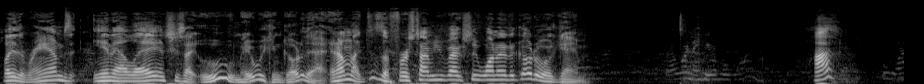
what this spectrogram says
play the Rams in LA, and she's like, "Ooh, maybe we can go to that." And I'm like, "This is the first time you've actually wanted to go to a game, I want to hear who won. huh?" Who won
